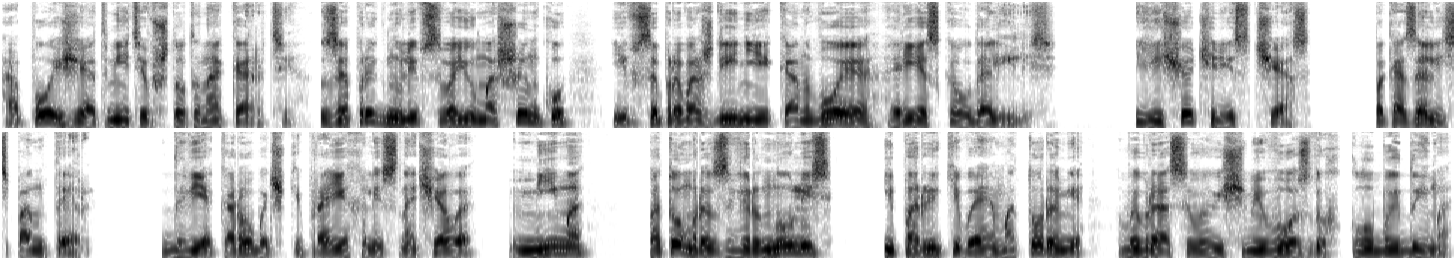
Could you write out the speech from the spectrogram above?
а позже, отметив что-то на карте, запрыгнули в свою машинку и в сопровождении конвоя резко удалились. Еще через час показались пантеры. Две коробочки проехали сначала мимо, потом развернулись и, порыкивая моторами, выбрасывающими воздух клубы дыма,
